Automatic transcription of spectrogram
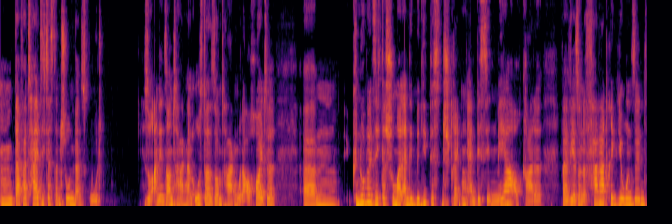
Mm, da verteilt sich das dann schon ganz gut. So an den Sonntagen, an Ostersonntagen oder auch heute ähm, knubbelt sich das schon mal an den beliebtesten Strecken ein bisschen mehr, auch gerade weil wir so eine Fahrradregion sind,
